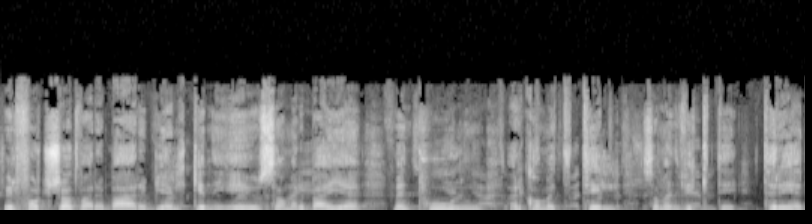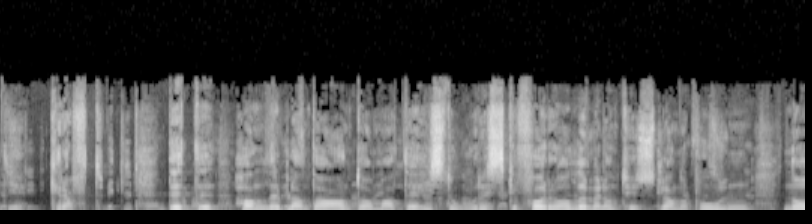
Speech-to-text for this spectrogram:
vil fortsatt være bærebjelken i EU-samarbeidet, men Polen er kommet til som en viktig tredje kraft. Dette handler bl.a. om at det historiske forholdet mellom Tyskland og Polen nå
